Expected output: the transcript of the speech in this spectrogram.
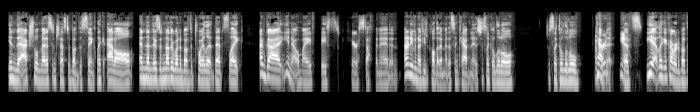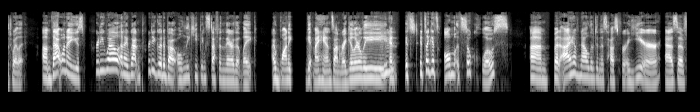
in the actual medicine chest above the sink, like at all. And then there's another one above the toilet that's like, I've got, you know, my face care stuff in it. And I don't even know if you'd call that a medicine cabinet. It's just like a little, just like a little cupboard? cabinet. Yeah. That's, yeah, like a cupboard above the toilet. Um, that one I used pretty well. And I've gotten pretty good about only keeping stuff in there that like I want to get my hands on regularly. Mm-hmm. And it's, it's like, it's almost, it's so close. Um, but I have now lived in this house for a year as of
